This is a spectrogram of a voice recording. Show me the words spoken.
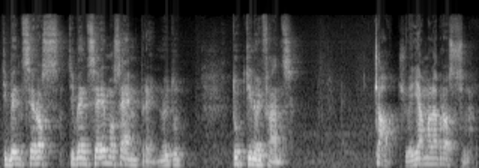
ti, penserò, ti penseremo sempre, noi tu, tutti noi fans. Ciao, ci vediamo alla prossima.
